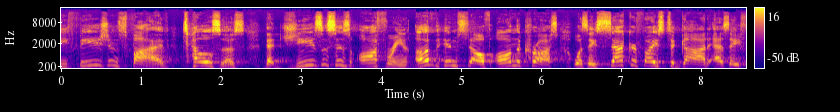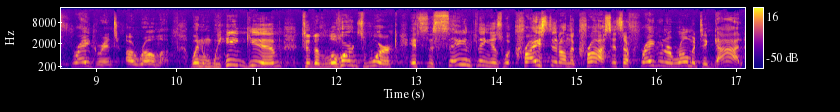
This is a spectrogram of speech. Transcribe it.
Ephesians 5 tells us that Jesus' offering of himself on the cross was a sacrifice to God as a fragrant aroma. When we give to the Lord's work, it's the same thing as what Christ did on the cross. It's a fragrant aroma to God.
